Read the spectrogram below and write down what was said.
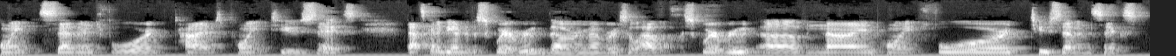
0.74 times 0.26. That's going to be under the square root, though, remember. So we'll have a square root of 9.4276.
